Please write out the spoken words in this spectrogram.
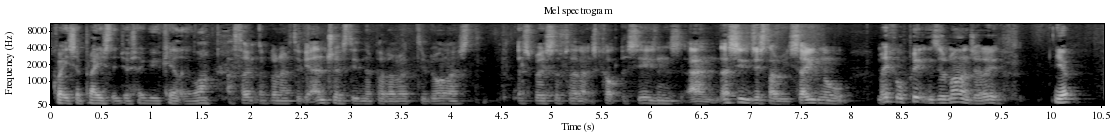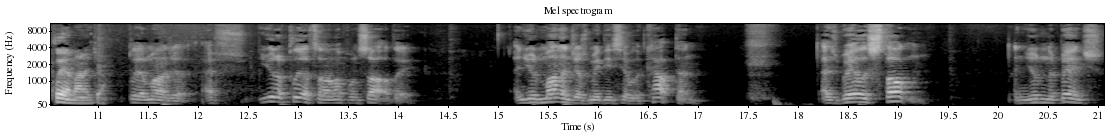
quite surprised at just how good Kelty were. I think they're going to have to get interested in the pyramid, to be honest, especially for the next couple of seasons. And this is just a wee side note. Michael Paton's their manager, eh? Yep, player manager. Player manager. If you're a player turning up on Saturday and your manager's made you sell the captain, as well as starting, and you're on the bench,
